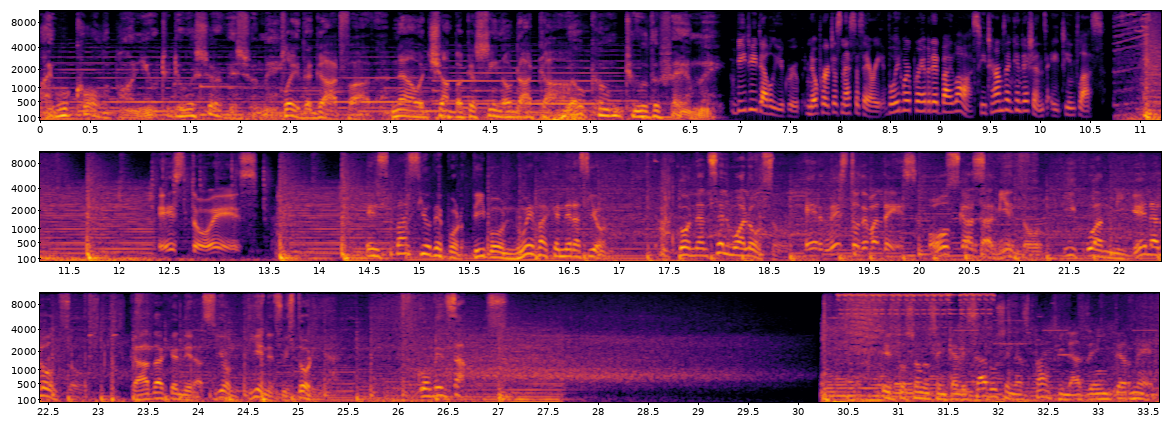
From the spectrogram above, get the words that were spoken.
I will call upon you to do a service for me. Play The Godfather now at ChumbaCasino.com. Welcome to the family. VGW Group. No purchase necessary. Void where prohibited by law. See terms and conditions. 18 plus. Esto es Espacio Deportivo Nueva Generación. Con Anselmo Alonso, Ernesto de Valdés, Oscar Sarmiento y Juan Miguel Alonso. Cada generación tiene su historia. Comenzamos. Estos son los encabezados en las páginas de internet.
